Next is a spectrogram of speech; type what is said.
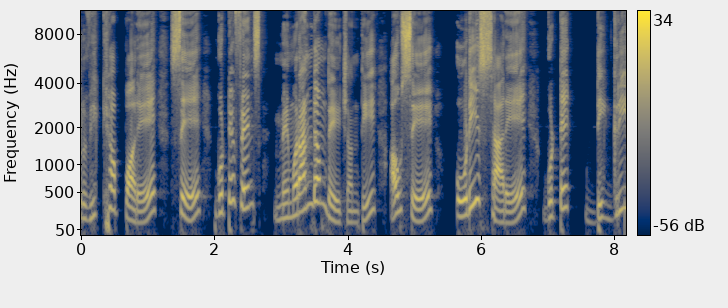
दुर्भिक्ष परे गोटे फ्रेंड्स मेमोरांडम दे ओडिशा रे गोटे डिग्री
